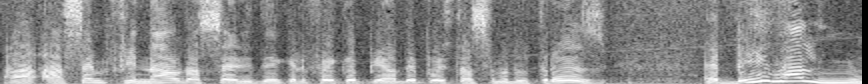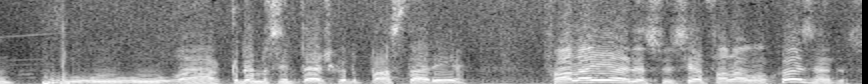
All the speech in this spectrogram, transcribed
A, a semifinal da Série D, que ele foi campeão depois está acima do 13, é bem ralinho o, o- a grama sintética do Passo da Areia. Fala aí, Anderson. Você ia falar alguma coisa, Anderson?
